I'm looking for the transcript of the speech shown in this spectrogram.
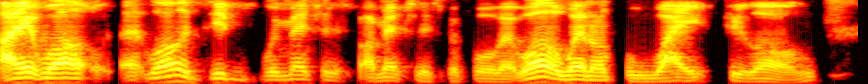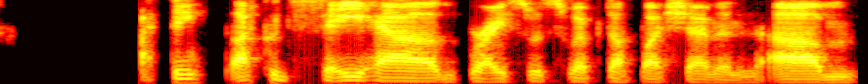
I while while it did we mentioned this I mentioned this before, but while it went on for way too long, I think I could see how Grace was swept up by Shannon. Um,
